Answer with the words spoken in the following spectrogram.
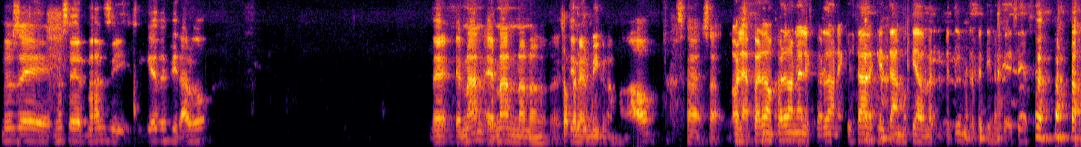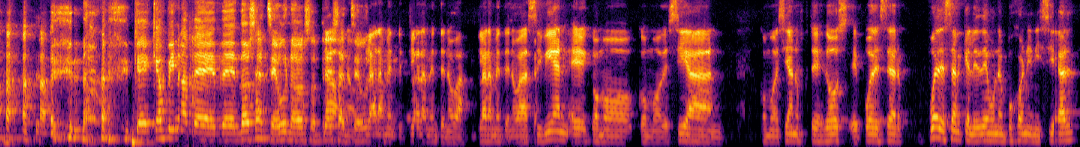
No sé, no sé, Hernán, si, si quieres decir algo. Eh, Hernán, Hernán, no, no, tiene el micro apagado. Hola, perdón, perdón, Alex, perdón, es que estaba, que estaba muteado, me repetí, me repetí lo que decías. ¿Qué, ¿Qué, opinas de, de, dos H1 o tres H1? claramente, claramente no va, claramente no va. Si bien, eh, como, como, decían, como decían ustedes dos, eh, puede, ser, puede ser que le dé un empujón inicial,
